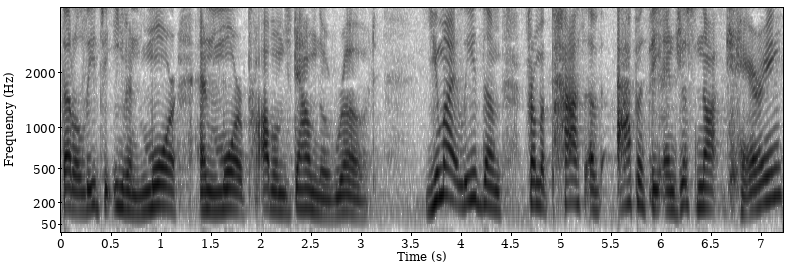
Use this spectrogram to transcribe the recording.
that'll lead to even more and more problems down the road. You might lead them from a path of apathy and just not caring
